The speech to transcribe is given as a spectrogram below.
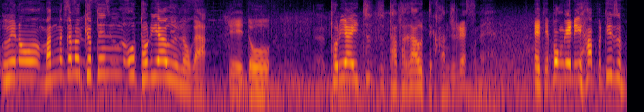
上の真ん中の拠点を取り合うのが、えーと、取り合いつつ戦うって感じですね。えテポンゲリハプティズム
